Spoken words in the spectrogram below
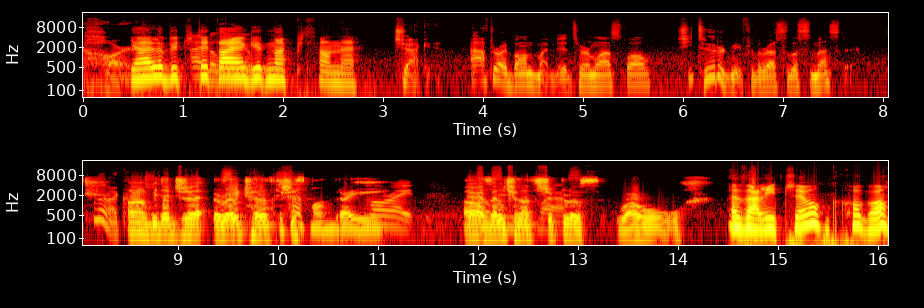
hard. Ja lubię czytać tak, jak jest napisane. Check it. After I bombed my midterm last fall, she tutored me for the rest of the semester. And then I O, crushed it. widać, że Rachel też jest mądra i... Alright. O, zaliczyła 3+. plus. Wow. Zaliczył? Kogo?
